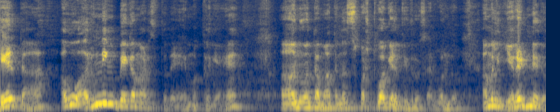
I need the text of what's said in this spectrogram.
ಹೇಳ್ತಾ ಅವು ಅರ್ನಿಂಗ್ ಬೇಗ ಮಾಡಿಸ್ತದೆ ಮಕ್ಕಳಿಗೆ. ಅನ್ನುವಂಥ ಮಾತನ್ನು ಸ್ಪಷ್ಟವಾಗಿ ಹೇಳ್ತಿದ್ರು ಸರ್ ಒಂದು. ಆಮೇಲೆ ಎರಡನೇದು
